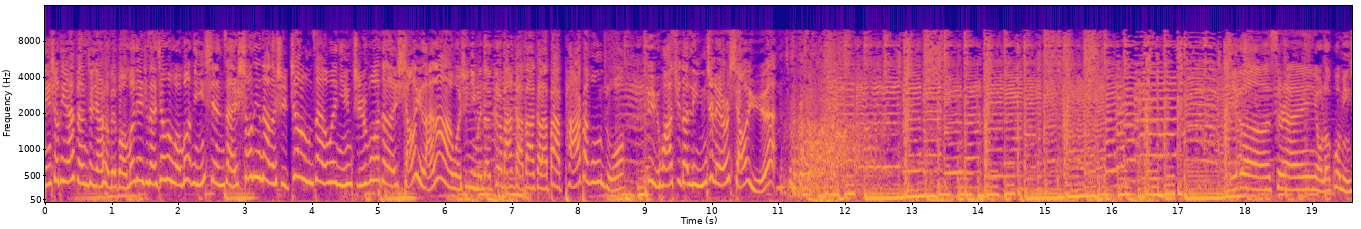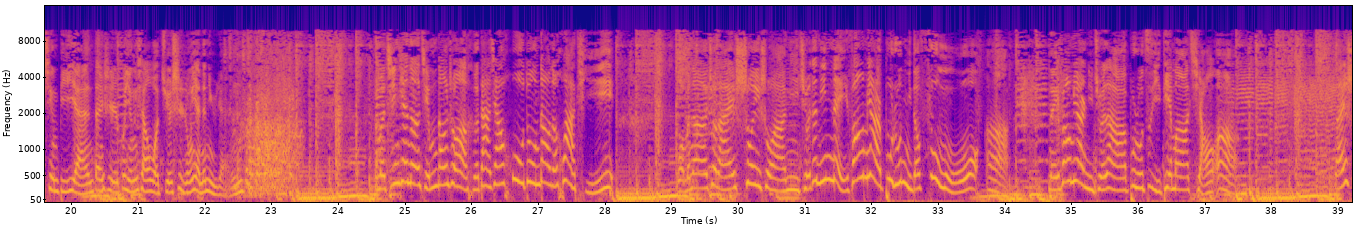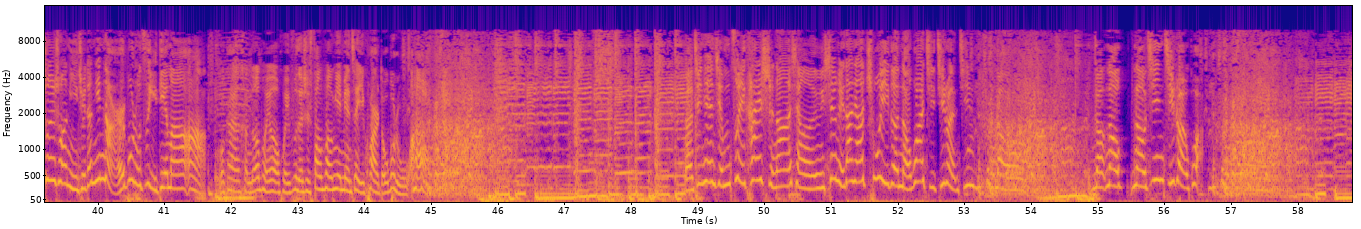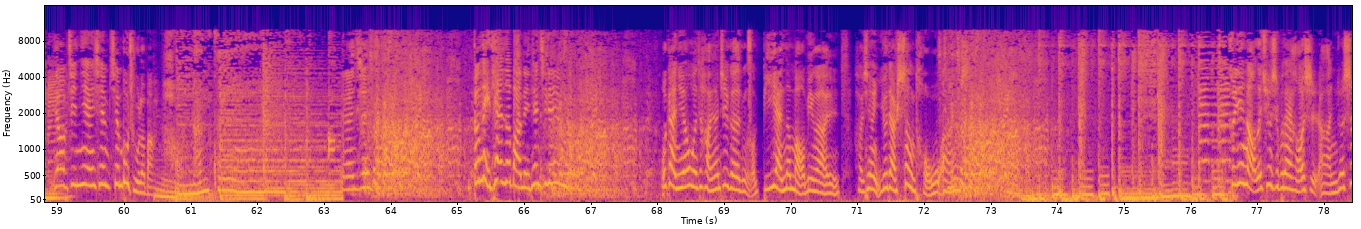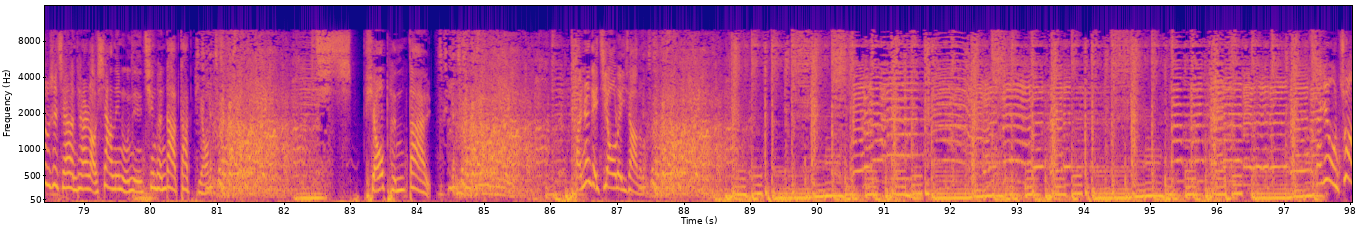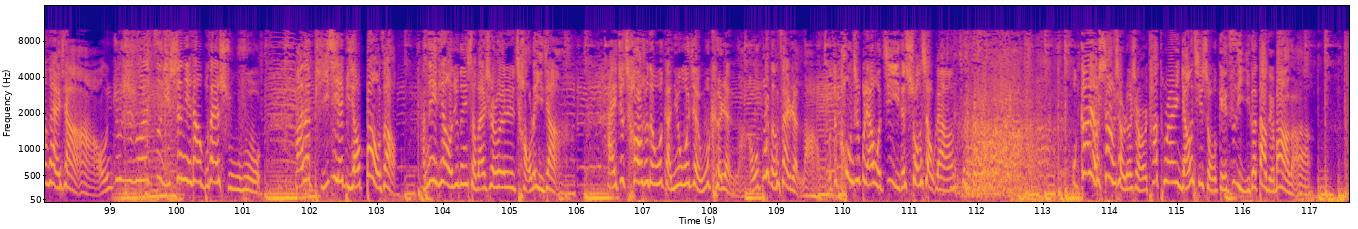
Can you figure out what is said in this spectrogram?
您收听 FM 浙江河北广播电视台交通广播。您现在收听到的是正在为您直播的小雨来了，我是你们的哥巴嘎巴嘎拉巴爬爬公主，玉华区的林志玲小雨。一个虽然有了过敏性鼻炎，但是不影响我绝世容颜的女人。那么今天呢，节目当中啊，和大家互动到的话题，我们呢就来说一说啊，你觉得你哪方面不如你的父母啊？哪方面你觉得啊不如自己爹妈强啊？来说一说，你觉得你哪儿不如自己爹妈啊？我看很多朋友回复的是方方面面这一块都不如啊。那今天节目最开始呢，想先给大家出一个脑瓜急急转筋，脑脑脑脑筋急转弯。要不今天先先不出了吧？好难过。嗯，这等哪天的吧？哪天今天？我感觉我好像这个鼻炎的毛病啊，好像有点上头啊。最近脑子确实不太好使啊！你说是不是？前两天老下那种那倾盆大大瓢，瓢盆大雨，反正给浇了一下子吧。状态下啊，我就是说自己身体上不太舒服，完了脾气也比较暴躁啊。那天我就跟小白车吵了一架。哎，就吵吵的，我感觉我忍无可忍了，我不能再忍了，我都控制不了我自己的双手了。我刚要上手的时候，他突然扬起手给自己一个大嘴巴子啊！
